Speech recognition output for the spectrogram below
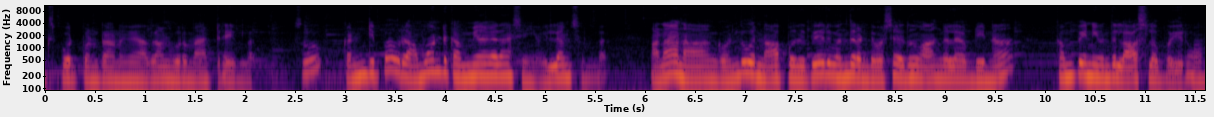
எக்ஸ்போர்ட் பண்ணுறானுங்க அதெல்லாம் ஒரு மேட்ரே இல்லை. ஸோ கண்டிப்பாக ஒரு அமௌண்ட்டு கம்மியாக தான் செய்யும் இல்லைன்னு சொல்ல ஆனால் நான் அங்கே வந்து ஒரு நாற்பது பேர் வந்து ரெண்டு வருஷம் எதுவும் வாங்கலை அப்படின்னா கம்பெனி வந்து லாஸில் போயிடும்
